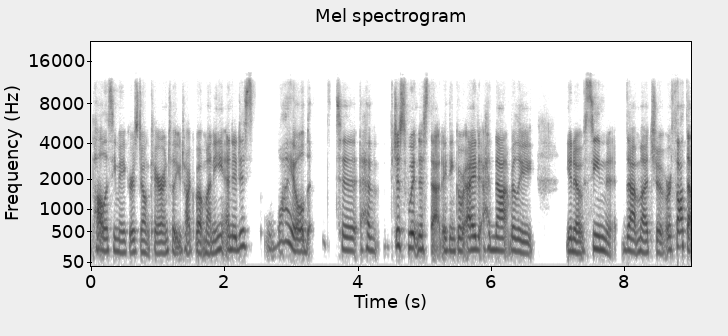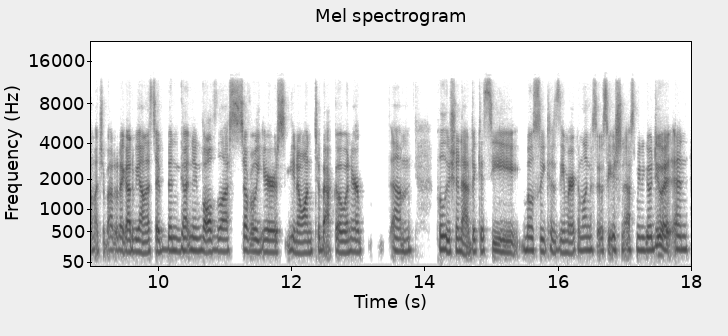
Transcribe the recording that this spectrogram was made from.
policymakers don't care until you talk about money and it is wild to have just witnessed that i think i had not really you know seen that much of or thought that much about it i got to be honest. I've been gotten involved the last several years you know on tobacco and air um, pollution advocacy mostly because the american lung association asked me to go do it. And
